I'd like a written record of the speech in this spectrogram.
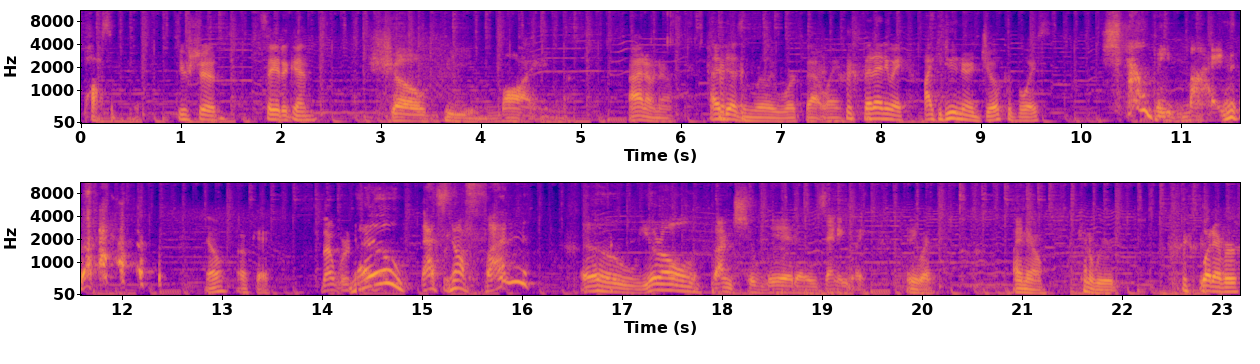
possible. You should say it again. Shall be mine. I don't know. It doesn't really work that way. But anyway, I could do it in a Joker voice. Shall be mine. no? Okay. That works. No, that's not fun. Oh, you're all a bunch of weirdos anyway. Anyway, I know, kind of weird. Whatever.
